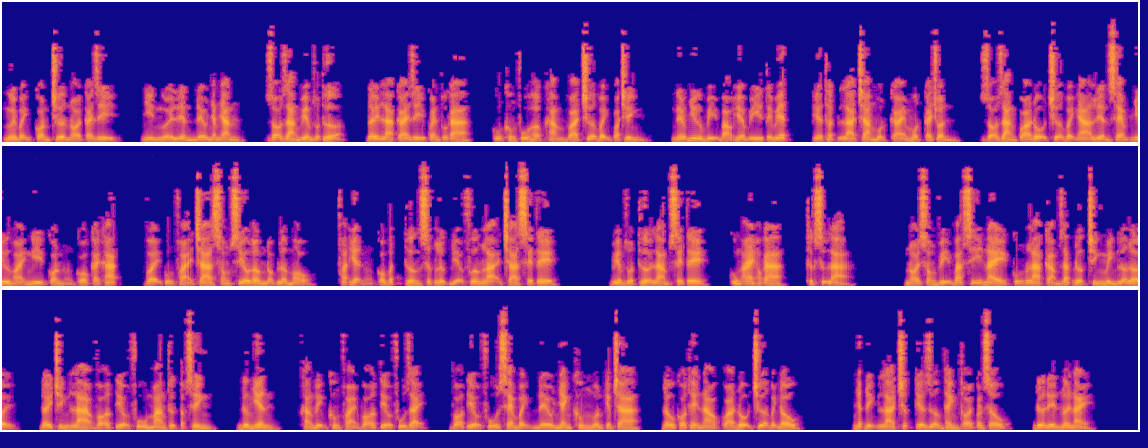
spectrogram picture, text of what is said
người bệnh còn chưa nói cái gì, nhìn người liền đều nhăn nhăn rõ ràng viêm ruột thừa, đây là cái gì quen thuộc à cũng không phù hợp khám và chữa bệnh quá trình. Nếu như bị bảo hiểm y tế biết, kia thật là tra một cái một cái chuẩn. Rõ ràng quá độ chữa bệnh a liền xem như hoài nghi còn có cái khác, vậy cũng phải tra xong siêu âm độc lờ màu, phát hiện có bất thường sức lực địa phương lại tra ct viêm ruột thừa làm ct cùng ai học a, thực sự là. Nói xong vị bác sĩ này cũng là cảm giác được chính mình lỡ lời, đây chính là võ tiểu phú mang thực tập sinh. Đương nhiên, khẳng định không phải võ tiểu phú dạy, võ tiểu phú xem bệnh đều nhanh không muốn kiểm tra, đâu có thể nào quá độ chữa bệnh đâu nhất định là trước kia dưỡng thành thói quen xấu, đưa đến nơi này.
